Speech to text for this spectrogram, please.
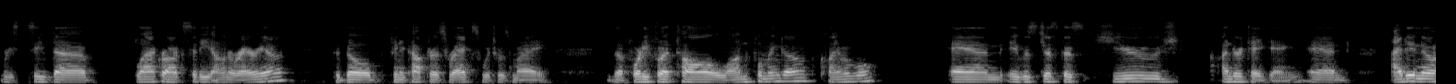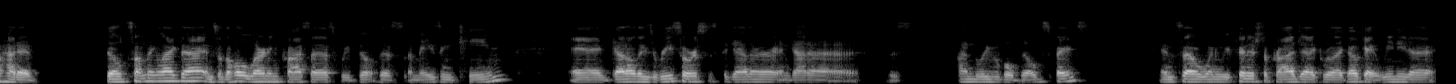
received a Black Rock City honoraria to build Phoenicopterus rex, which was my the 40 foot tall lawn flamingo, climbable. And it was just this huge undertaking. And I didn't know how to build something like that. And so the whole learning process, we built this amazing team and got all these resources together and got a this unbelievable build space. And so when we finished the project, we're like, okay, we need to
